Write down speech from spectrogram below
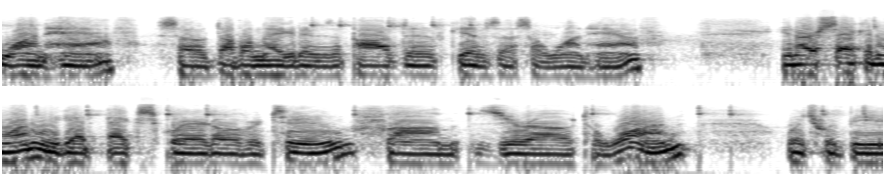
1 half. So double negative is a positive, gives us a 1 half. In our second one, we get x squared over 2 from 0 to 1, which would be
